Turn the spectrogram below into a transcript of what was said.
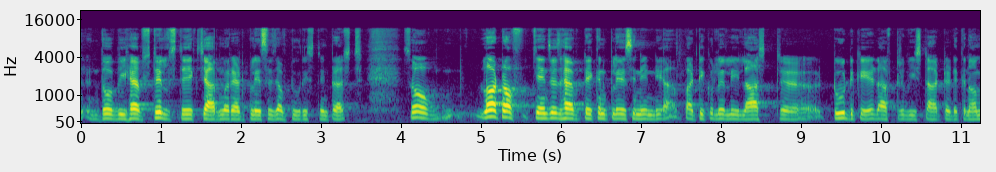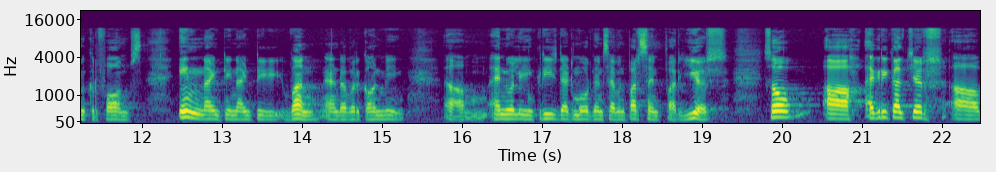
though we have still snake charmer at places of tourist interest. So lot of changes have taken place in India, particularly last uh, two decades after we started economic reforms in 1991, and our economy um, annually increased at more than 7% per year. So uh, agriculture uh,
